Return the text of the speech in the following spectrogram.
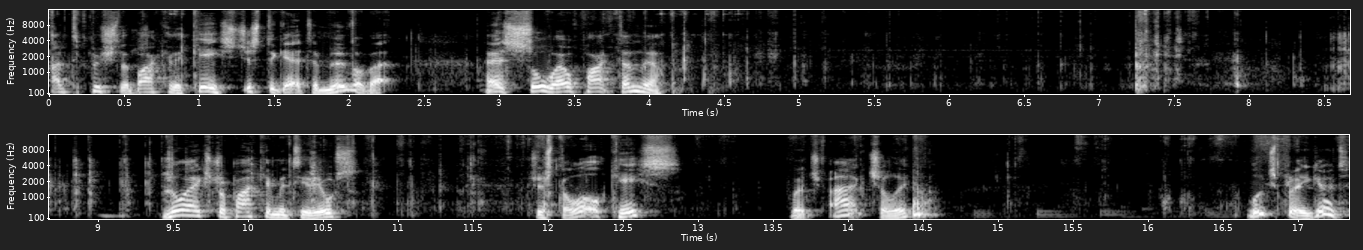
I had to push the back of the case just to get it to move a bit. It's so well packed in there. No extra packing materials, just a little case, which actually looks pretty good.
